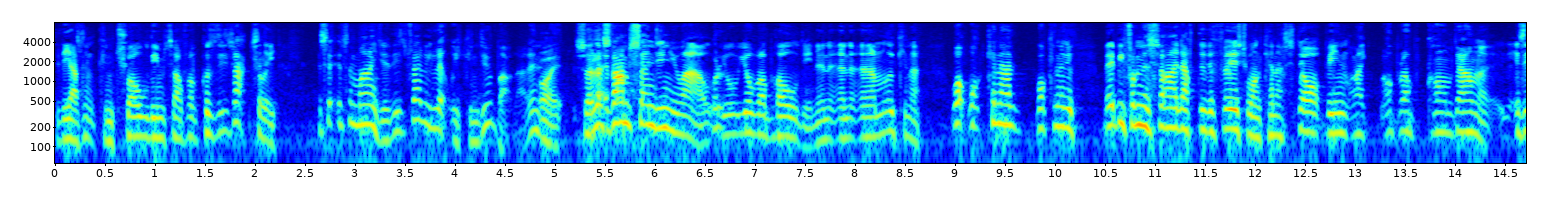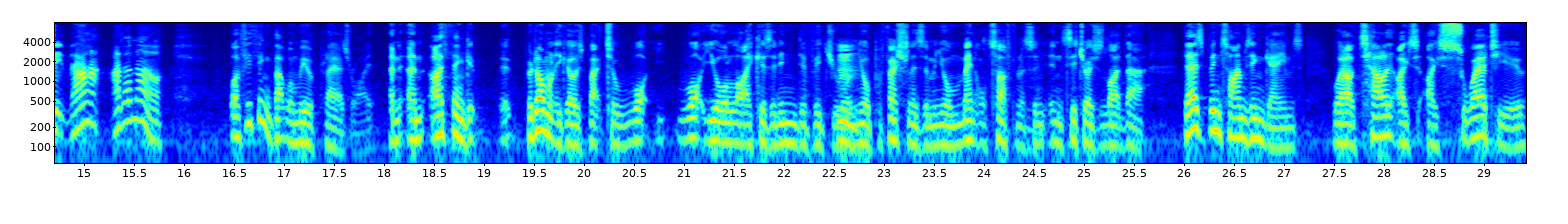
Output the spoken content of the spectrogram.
that he hasn't controlled himself? Because there's actually, as a, as a manager, there's very little you can do about that, isn't there? Right, so if, let's- if I'm sending you out, you're, you're Rob Holding, and, and, and I'm looking at what what can I what can I do? Maybe from the side after the first one, can I start being like Rob, Rob, calm down? Is it that? I don't know. Well, if you think back when we were players, right, and, and I think it, it predominantly goes back to what what you're like as an individual and hmm. your professionalism and your mental toughness in, in situations like that. There's been times in games where I'll tell I, I swear to you,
